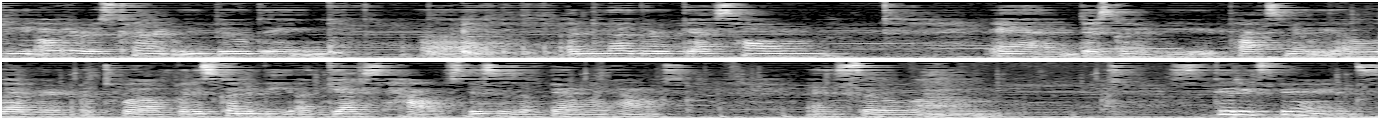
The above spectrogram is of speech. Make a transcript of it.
the owner is currently building uh, another guest home and there's going to be approximately 11 or 12 but it's going to be a guest house. This is a family house. And so um, it's a good experience.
